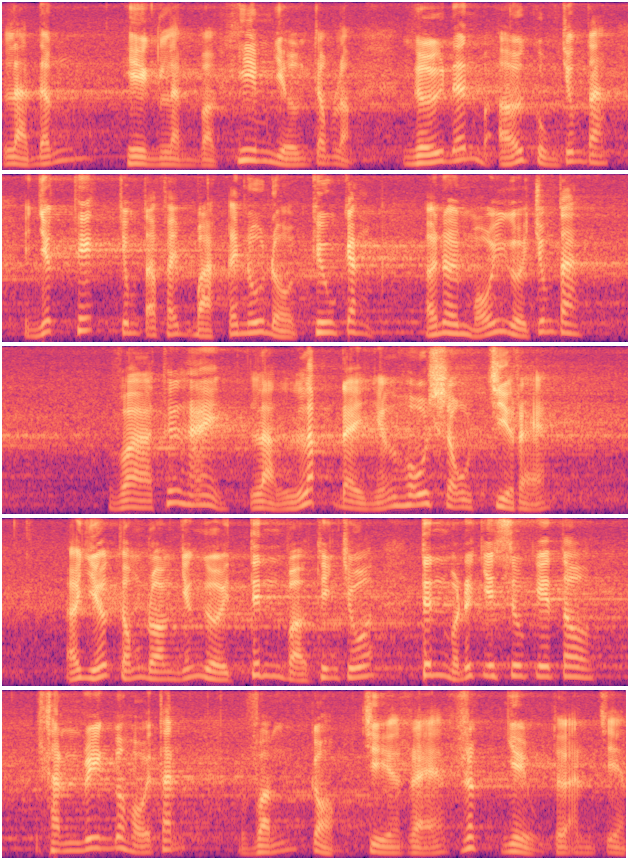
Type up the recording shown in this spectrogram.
Là đấng hiền lành và khiêm nhượng trong lòng Ngự đến và ở cùng chúng ta. Nhất thiết chúng ta phải bạc cái núi đồi kiêu căng Ở nơi mỗi người chúng ta. Và thứ hai là lấp đầy những hố sâu chia rẽ. Ở giữa cộng đoàn những người tin vào Thiên Chúa, Tin vào Đức Giêsu Kitô, Thành viên của hội thánh, Vẫn còn chia rẽ rất nhiều từ anh chị em.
